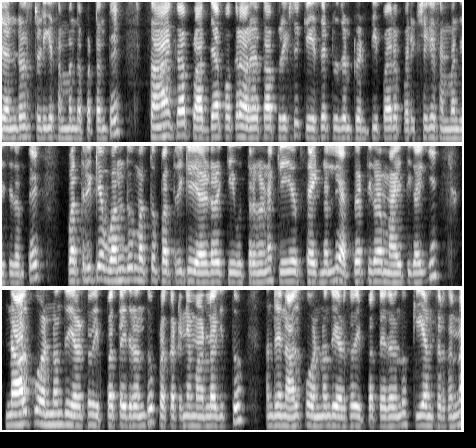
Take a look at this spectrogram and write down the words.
ಜನರಲ್ ಸ್ಟಡಿಗೆ ಸಂಬಂಧಪಟ್ಟಂತೆ ಸಹಾಯಕ ಪ್ರಾಧ್ಯಾಪಕರ ಅರ್ಹತಾ ಪರೀಕ್ಷೆ K two thousand twenty five ಪರೀಕ್ಷೆಗೆ ಸಂಬಂಧಿಸಿದಂತೆ ಪತ್ರಿಕೆ ಒಂದು ಮತ್ತು ಪತ್ರಿಕೆ ಎರಡರ ಕೀ ಉತ್ತರಗಳನ್ನ ಕೆ ವೆಬ್ಸೈಟ್ನಲ್ಲಿ ಅಭ್ಯರ್ಥಿಗಳ ಮಾಹಿತಿಗಾಗಿ ನಾಲ್ಕು, ಹನ್ನೊಂದು, ಎರಡ್ ಸಾವಿರದ ಇಪ್ಪತ್ತೈದರಂದು ಪ್ರಕಟಣೆ ಮಾಡಲಾಗಿತ್ತು. ಅಂದ್ರೆ ನಾಲ್ಕು, ಹನ್ನೊಂದು, ಎರಡ್ ಸಾವಿರದ ಇಪ್ಪತ್ತೈದರಂದು ಕೀ ಆನ್ಸರ್ಸ್ ಅನ್ನ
